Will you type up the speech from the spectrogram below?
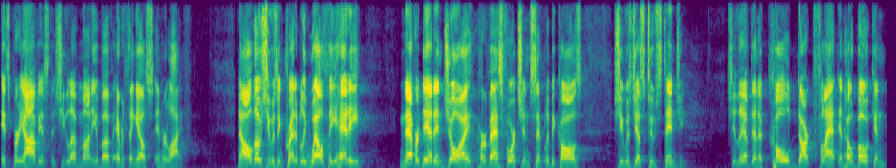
it's pretty obvious that she loved money above everything else in her life. Now, although she was incredibly wealthy, Hetty never did enjoy her vast fortune simply because she was just too stingy. She lived in a cold, dark flat in Hoboken.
